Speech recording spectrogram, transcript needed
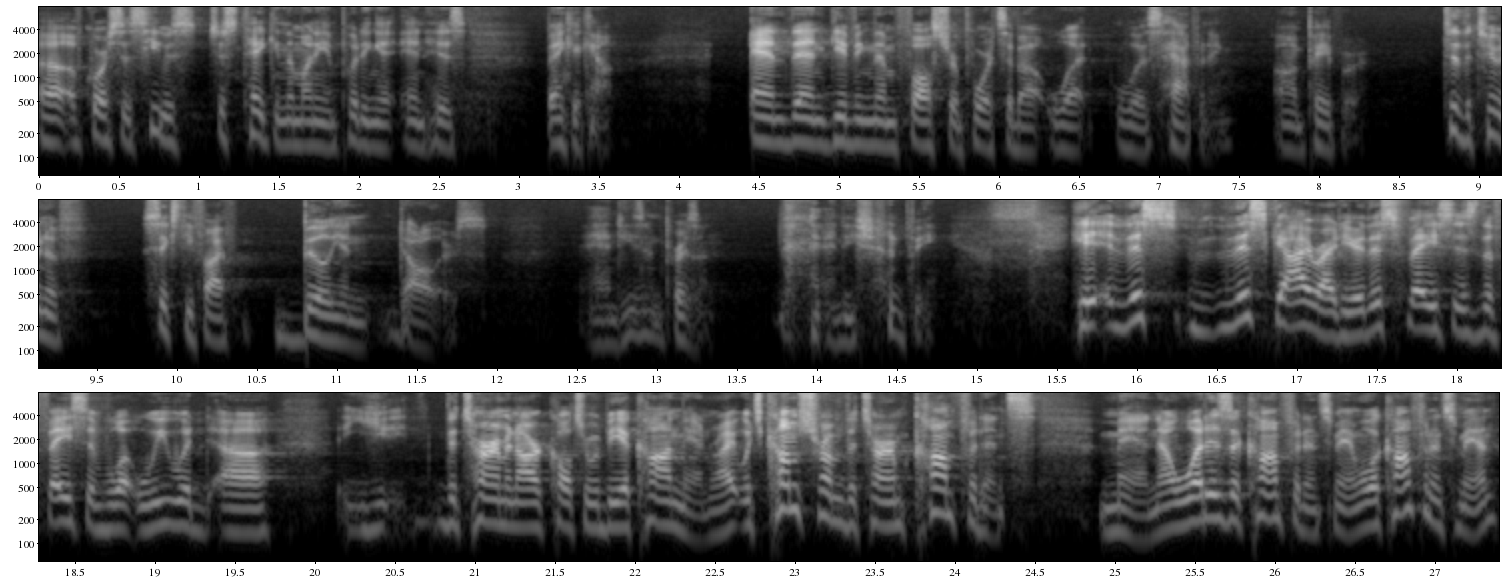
uh, of course, is he was just taking the money and putting it in his bank account and then giving them false reports about what was happening on paper to the tune of $65 billion. And he's in prison, and he should be. He, this, this guy right here, this face is the face of what we would, uh, the term in our culture would be a con man, right? Which comes from the term confidence man. Now, what is a confidence man? Well, a confidence man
